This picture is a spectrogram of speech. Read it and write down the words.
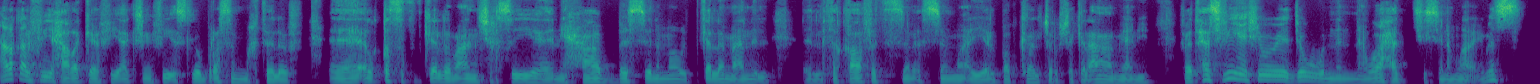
على الأقل في حركة في اكشن في أسلوب رسم مختلف. آه، القصة تتكلم عن شخصية يعني حابة السينما وتتكلم عن ال- الثقافة السين- السينمائية ال pop culture بشكل عام يعني. فتحس فيها شوية جو إن واحد شي سينمائي بس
